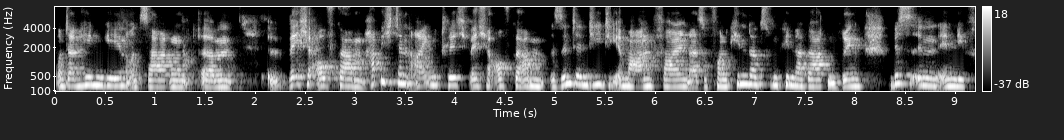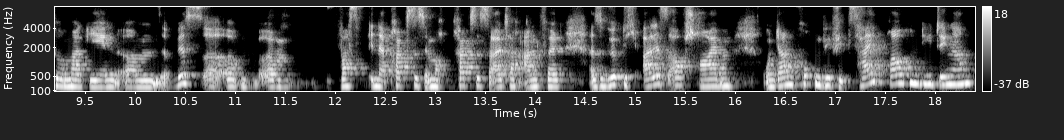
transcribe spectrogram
und dann hingehen und sagen, ähm, welche Aufgaben habe ich denn eigentlich, welche Aufgaben sind denn die, die immer anfallen, also von Kindern zum Kindergarten bringen, bis in, in die Firma gehen, ähm, bis äh, ähm, was in der Praxis, im Praxisalltag anfällt. Also wirklich alles aufschreiben und dann gucken, wie viel Zeit brauchen die Dinge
